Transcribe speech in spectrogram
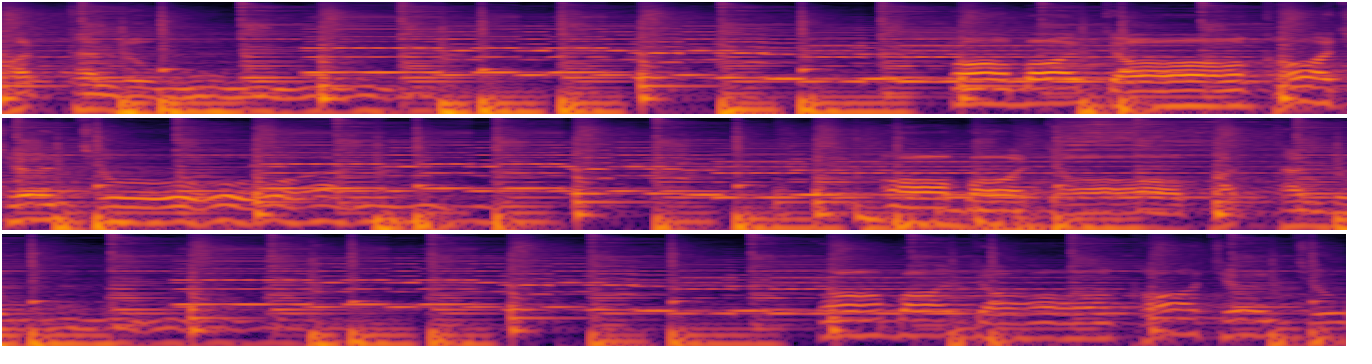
พัทลุงอบจขอเชิญชวนอบจพัทลุงอบจขอเชิญชวน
